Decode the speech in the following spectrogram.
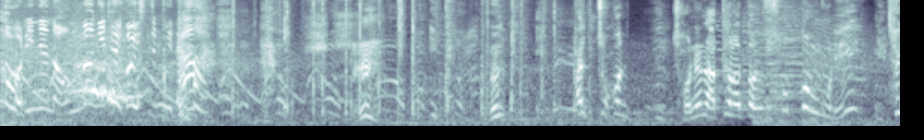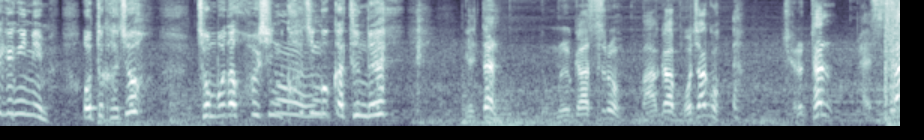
거리는 엉망이 되고 있습니다. 아 저건 전에 나타났던 소똥구리? 차경이님 어떡하죠? 전보다 훨씬 커진 것 같은데. 일단 눈물 가스로 막아 보자고 최루탄 발사!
